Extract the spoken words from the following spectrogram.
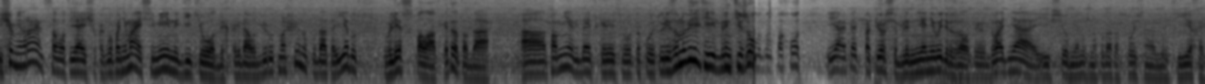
Еще мне нравится, вот я еще как бы понимаю, семейный дикий отдых, когда вот берут машину, куда-то едут в лес с палаткой, это-то да. А по мне, видать, скорее всего, вот такой туризм. Ну, видите, блин, тяжелый был поход. И я опять поперся, блин, я не выдержал. Два дня, и все, мне нужно куда-то срочно блядь, ехать.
